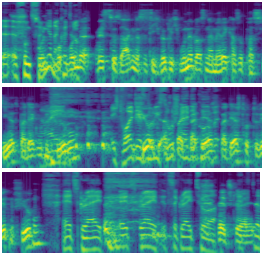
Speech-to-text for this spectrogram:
äh, äh funktionieren? Und, dann könnte wunder, willst du sagen, dass es dich wirklich wundert, was in Amerika so passiert bei der guten Nein. Führung? Ich wollte jetzt Führung, nur nicht so also schnell bei, die Kurve. Der, bei der strukturierten Führung. It's great. It's great. It's a great tour. It's great. It's the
